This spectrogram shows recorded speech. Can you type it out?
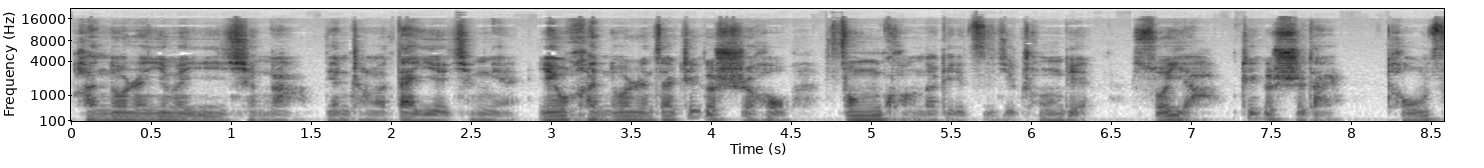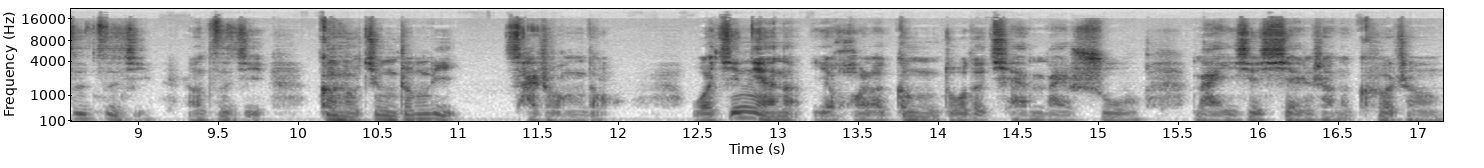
很多人因为疫情啊，变成了待业青年，也有很多人在这个时候疯狂的给自己充电。所以啊，这个时代投资自己，让自己更有竞争力才是王道。我今年呢也花了更多的钱买书，买一些线上的课程，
